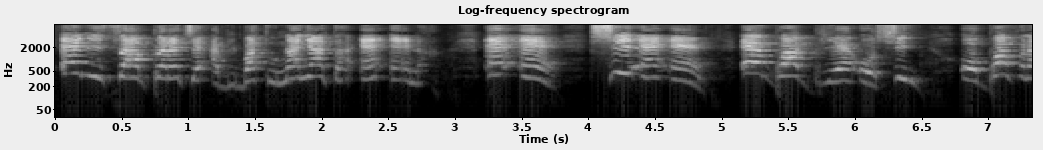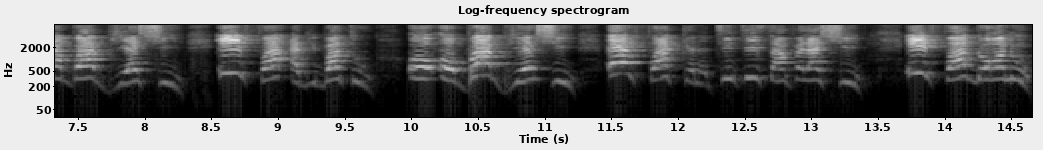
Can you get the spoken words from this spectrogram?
e ni san pɛrɛ cɛ a bi tu n'an y'a ta un un na un un si un un e ba biɛ o si oba fana ba bie si ifa abibatu o oba bie si efa kɛlɛ titi sanfela si ifa donu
